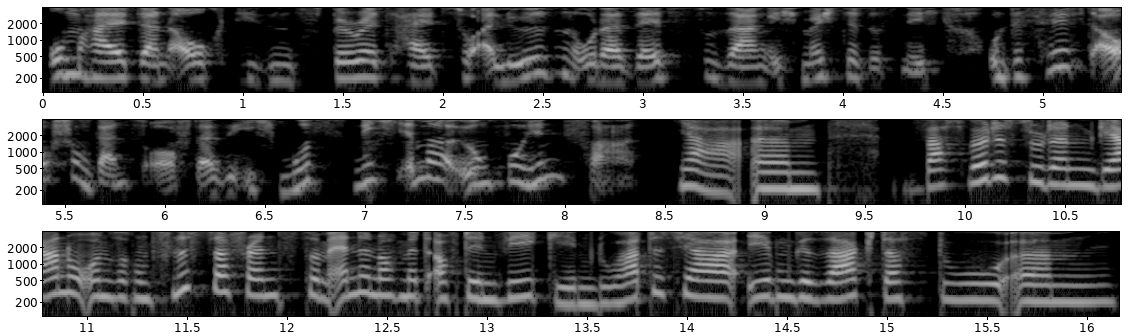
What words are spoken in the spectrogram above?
um halt dann auch diesen Spirit halt zu erlösen oder selbst zu sagen, ich möchte das nicht. Und das hilft auch schon ganz oft. Also ich muss nicht immer irgendwo hinfahren. Ja, ähm, was würdest du denn gerne unseren Flüsterfriends zum Ende noch mit auf den Weg geben? Du hattest ja eben gesagt, dass du ähm,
